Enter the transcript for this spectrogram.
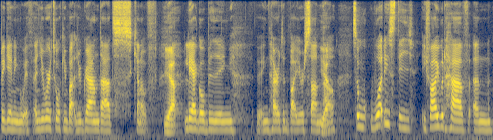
beginning with, and you were talking about your granddad's kind of Yeah. Lego being inherited by your son Yeah. now. So, what is the if I would have an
